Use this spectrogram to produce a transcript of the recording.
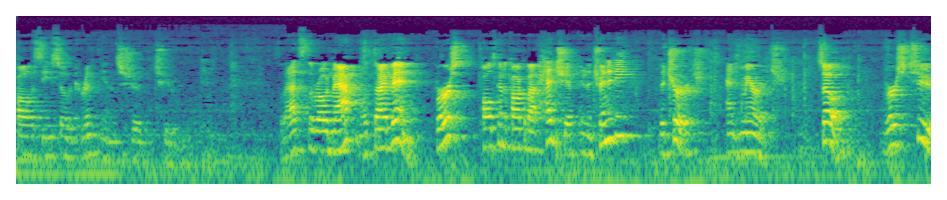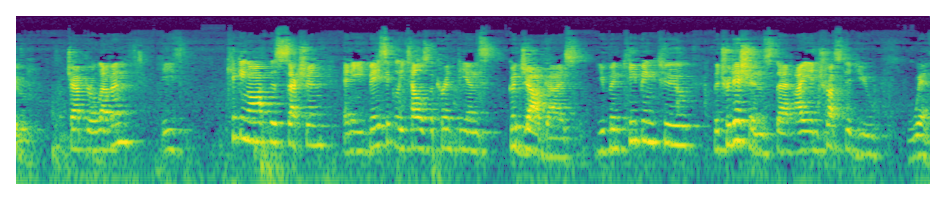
policy, so the Corinthians should too. So that's the roadmap. Let's dive in. First, Paul's going to talk about headship in the Trinity, the church, and marriage. So, verse 2, chapter 11, he's kicking off this section, and he basically tells the Corinthians, Good job, guys. You've been keeping to the traditions that I entrusted you with.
